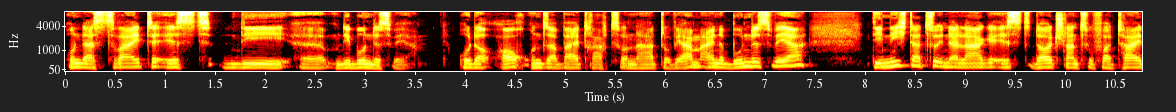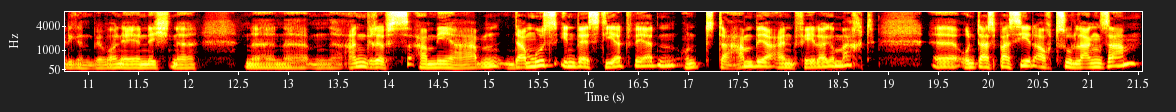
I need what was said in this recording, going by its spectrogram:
und das zweite ist die, äh, die Bundeswehr oder auch unser Beitrag zur NATO. Wir haben eine Bundeswehr, die nicht dazu in der Lage ist, Deutschland zu verteidigen. Wir wollen ja hier nicht eine, eine, eine Angriffsarmee haben. Da muss investiert werden und da haben wir einen Fehler gemacht. Äh, und das passiert auch zu langsam.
